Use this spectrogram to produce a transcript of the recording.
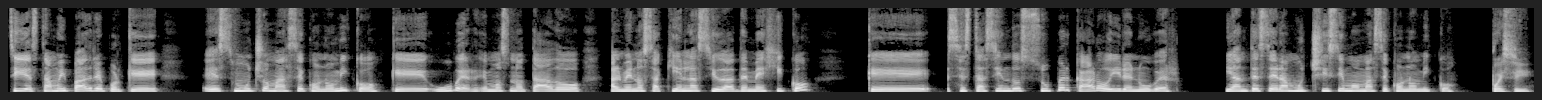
Sí, está muy padre porque es mucho más económico que Uber. Hemos notado, al menos aquí en la Ciudad de México, que se está haciendo súper caro ir en Uber. Y antes era muchísimo más económico. Pues sí.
